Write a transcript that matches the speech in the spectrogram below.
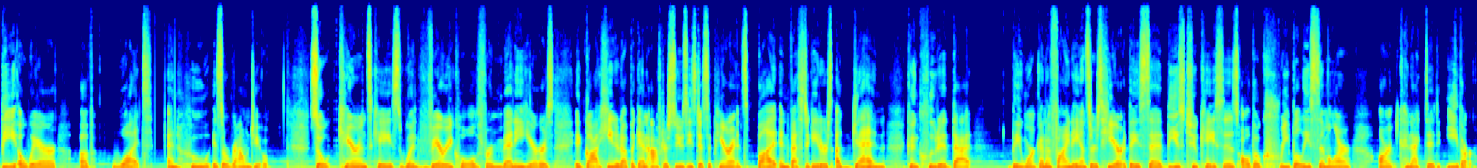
be aware of what and who is around you. So, Karen's case went very cold for many years. It got heated up again after Susie's disappearance, but investigators again concluded that they weren't going to find answers here. They said these two cases, although creepily similar, aren't connected either.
